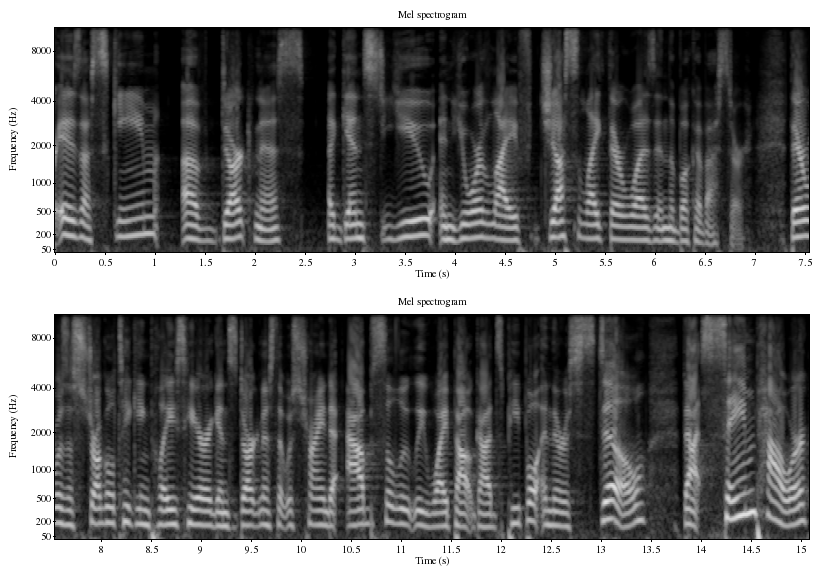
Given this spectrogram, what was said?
is a scheme of darkness against you and your life, just like there was in the book of Esther. There was a struggle taking place here against darkness that was trying to absolutely wipe out God's people. And there is still that same power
